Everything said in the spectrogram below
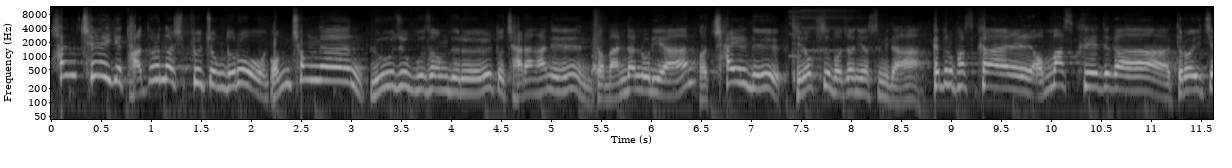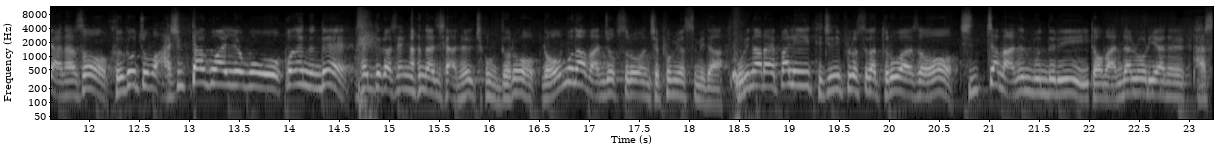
한채 이게 다 들었나 싶을 정도로 엄청난 loose 구성들을 또 자랑하는 더 만달로리안 더 차일드 디럭스 버전이었습니다. 페드로 파스칼 unmask 헤드가 들어있지 않아서 그거 좀 아쉽다고 하려고 꺼냈는데 헤드가 생각나지 않을 정도로 너무나 만족스러운 제품이었습니다. 우리나라에 빨리 디즈니 플러스가 들어와서 진짜 많은 분들이 더 만달로리안을 봤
